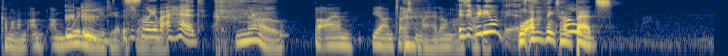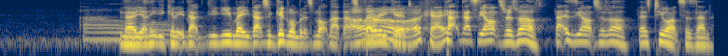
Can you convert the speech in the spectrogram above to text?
Come on, I'm, I'm, I'm willing you to get Is this this right something now. about a head? No, but I am. Yeah, I'm touching my head, aren't I? Is it really Okay. obvious? What other things have Oh. beds? Oh. No, I think you could. That you, you made. That's a good one, but it's not that. That's very Oh, good. okay. That, that's the answer as well. That is the answer as well. There's two answers then.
